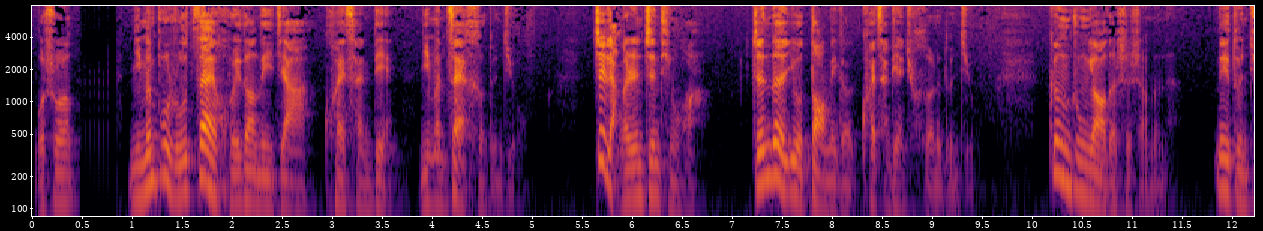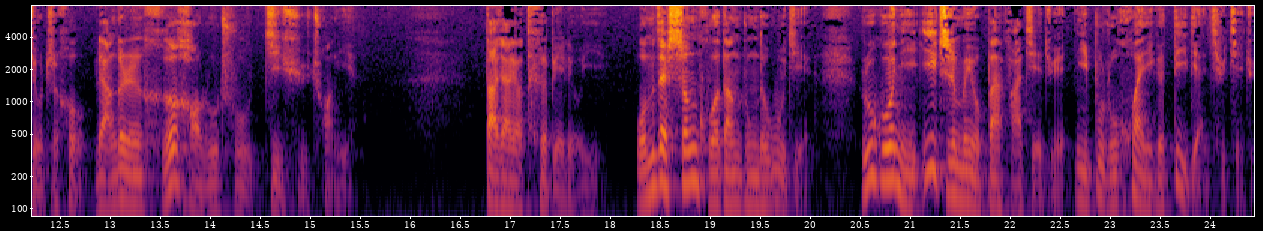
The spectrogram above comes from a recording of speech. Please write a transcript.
我说：你们不如再回到那家快餐店，你们再喝顿酒。这两个人真听话，真的又到那个快餐店去喝了顿酒。更重要的是什么呢？那顿酒之后，两个人和好如初，继续创业。大家要特别留意，我们在生活当中的误解。如果你一直没有办法解决，你不如换一个地点去解决。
